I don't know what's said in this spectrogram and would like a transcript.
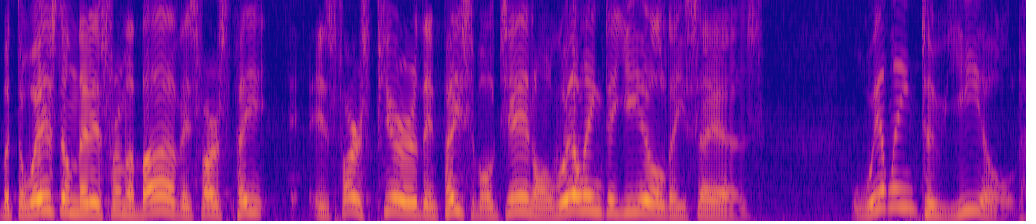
But the wisdom that is from above is first Pete is first pure, then peaceable, gentle, willing to yield, he says. Willing to yield.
